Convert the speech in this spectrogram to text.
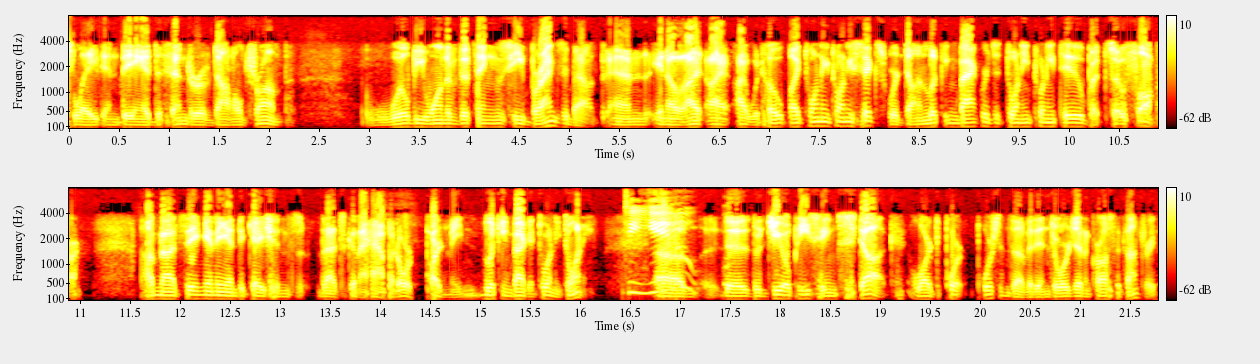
slate and being a defender of Donald Trump will be one of the things he brags about. And you know, I, I, I would hope by 2026 we're done looking backwards at 2022. But so far, I'm not seeing any indications that's going to happen. Or pardon me, looking back at 2020. Do you? Uh, the the GOP seems stuck, large por- portions of it in Georgia and across the country,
